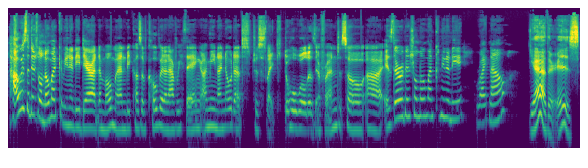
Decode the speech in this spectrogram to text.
How is the digital nomad community there at the moment because of COVID and everything? I mean, I know that just like the whole world is different. So, uh, is there a digital nomad community right now? Yeah, there is.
